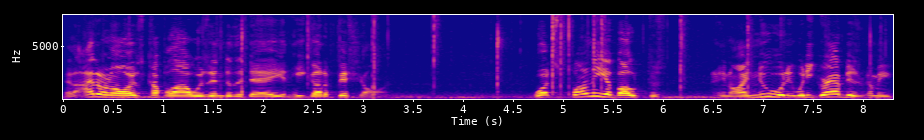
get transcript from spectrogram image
And I don't know, it was a couple hours into the day, and he got a fish on. What's funny about this, you know, I knew when he, when he grabbed his, I mean,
